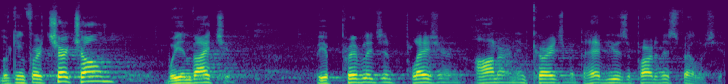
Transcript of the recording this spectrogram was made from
looking for a church home, we invite you. Be a privilege and pleasure and honor and encouragement to have you as a part of this fellowship.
